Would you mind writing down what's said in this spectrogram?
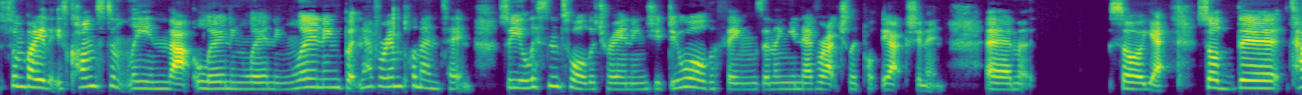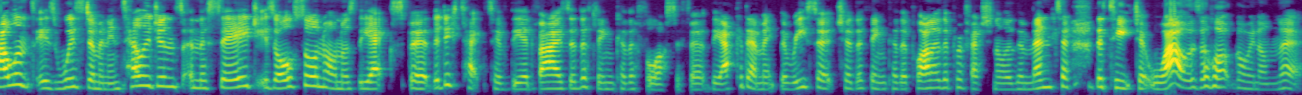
somebody that is constantly in that learning, learning, learning, but never implementing. So you listen to all the trainings, you do all the things, and then you never actually put the action in. Um, so yeah. So the talent is wisdom and intelligence and the sage is also known as the expert the detective the advisor the thinker the philosopher the academic the researcher the thinker the planner the professional the mentor the teacher. Wow there's a lot going on there.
